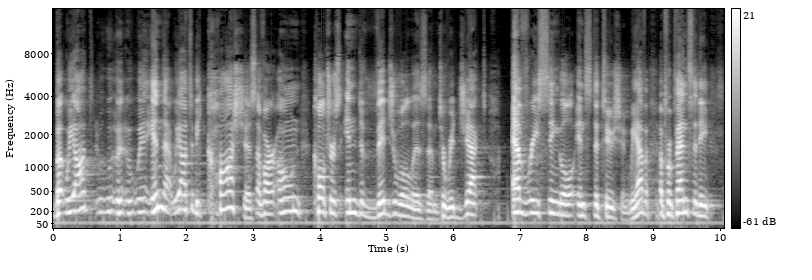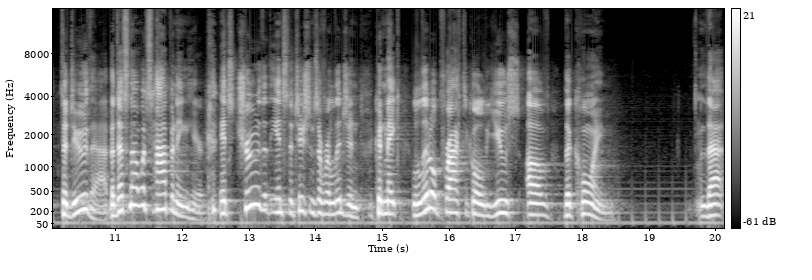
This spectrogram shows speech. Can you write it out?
But we ought, in that, we ought to be cautious of our own culture's individualism to reject every single institution. We have a propensity to do that, but that's not what's happening here. It's true that the institutions of religion could make little practical use of the coin. That,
